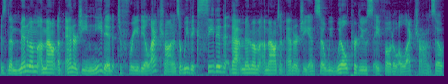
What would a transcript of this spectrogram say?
is the minimum amount of energy needed to free the electron. And so we've exceeded that minimum amount of energy. And so we will produce a photoelectron. So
